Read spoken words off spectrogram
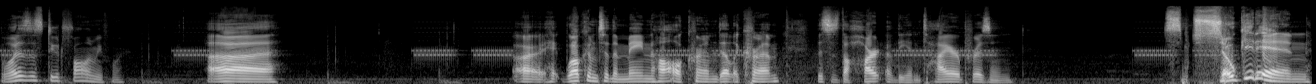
what is this dude following me for? Uh... Alright, hey, welcome to the main hall, creme de la creme. This is the heart of the entire prison. S soak it in!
